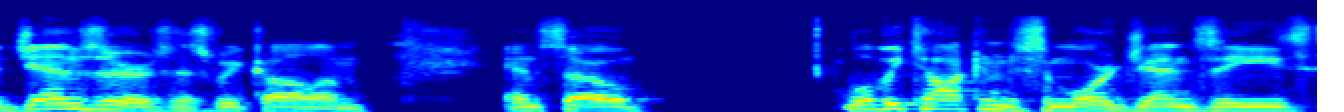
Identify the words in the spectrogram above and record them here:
the Genzers, as we call them. And so, We'll be talking to some more Gen Zs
